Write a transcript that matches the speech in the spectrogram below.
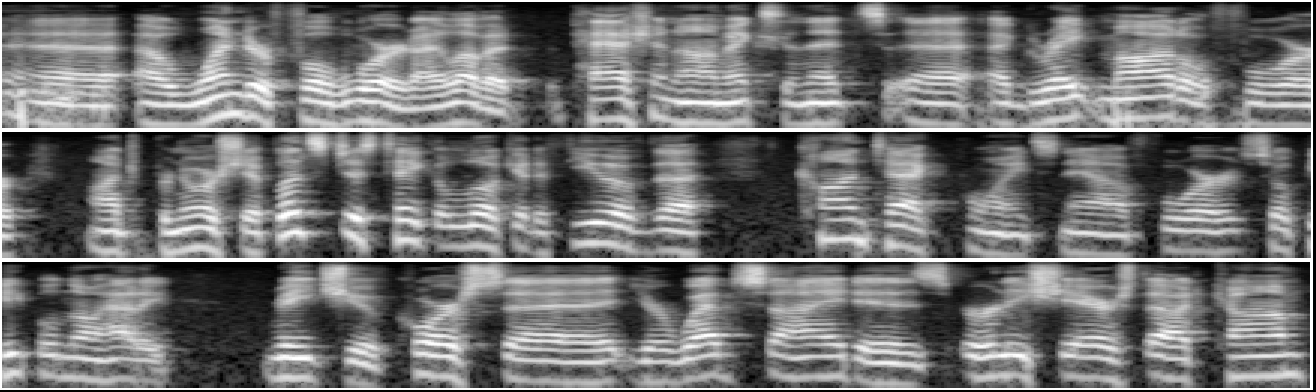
uh, a wonderful word. I love it. Passionomics, and it's uh, a great model for entrepreneurship. Let's just take a look at a few of the contact points now for so people know how to reach you. Of course, uh, your website is earlyshares.com.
